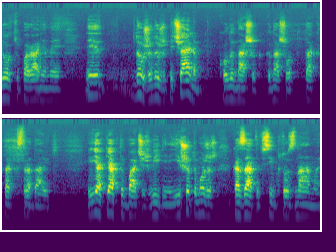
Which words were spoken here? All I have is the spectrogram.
легкий поранений. І дуже, дуже печально, коли наші, наші от так, так страдають. І як, як ти бачиш відділення, і що ти можеш казати всім, хто з нами?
